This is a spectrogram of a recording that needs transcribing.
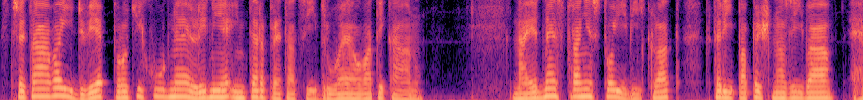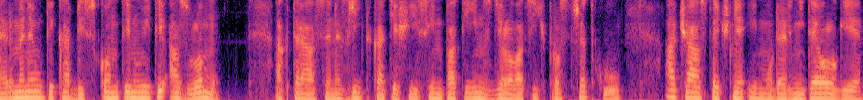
střetávají dvě protichůdné linie interpretací druhého Vatikánu. Na jedné straně stojí výklad, který papež nazývá hermeneutika diskontinuity a zlomu, a která se nezřídka těší sympatím sdělovacích prostředků a částečně i moderní teologie.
